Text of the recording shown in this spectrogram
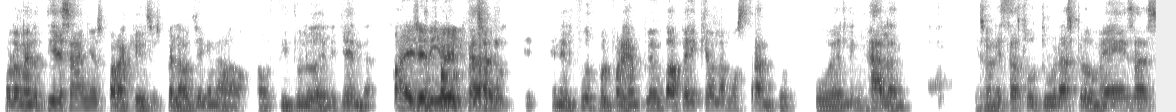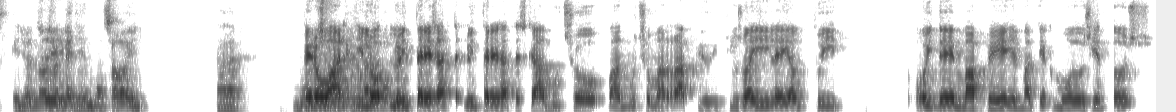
por lo menos 10 años para que esos pelados lleguen a, un título de leyenda. A ese nivel, claro. En el, en el, fútbol, por ejemplo, Mbappé, que hablamos tanto, o Erling Haaland, que son estas futuras promesas, ellos no son leyendas hoy. Pero van, y lo, lo, interesante, lo interesante es que van mucho, van mucho más rápido. Incluso ahí leía un tweet hoy de Mbappé, el man tiene como 200,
